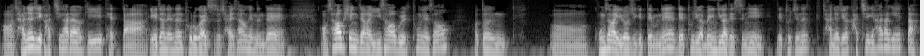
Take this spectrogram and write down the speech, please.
어, 잔여지 가치 하락이 됐다. 예전에는 도로가 있어서 잘 사용했는데 어, 사업 시행자가 이 사업을 통해서 어떤 어, 공사가 이루어지기 때문에 내 토지가 맹지가 됐으니 내 토지는 잔여지가 가치 하락이 했다.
